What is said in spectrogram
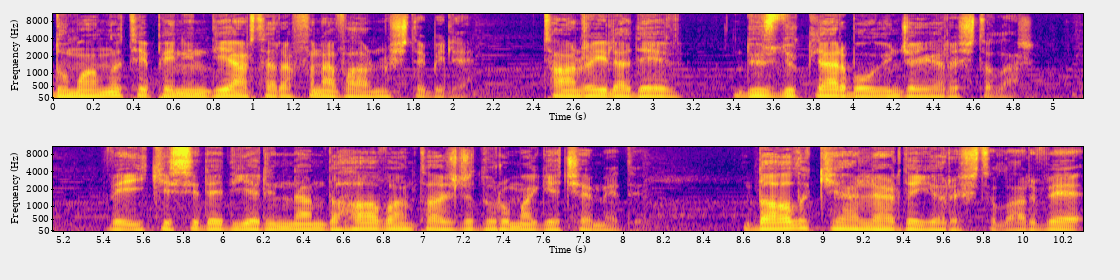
dumanlı tepenin diğer tarafına varmıştı bile. Tanrı ile dev düzlükler boyunca yarıştılar ve ikisi de diğerinden daha avantajlı duruma geçemedi. Dağlık yerlerde yarıştılar ve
